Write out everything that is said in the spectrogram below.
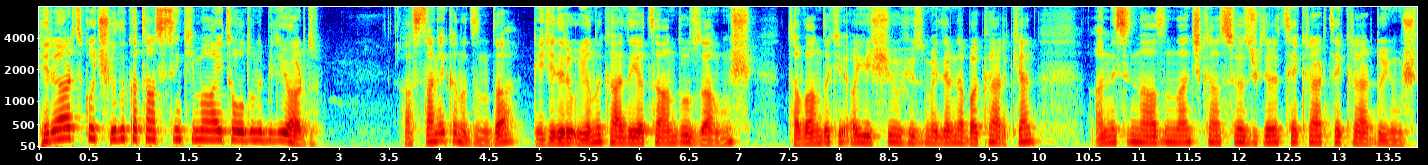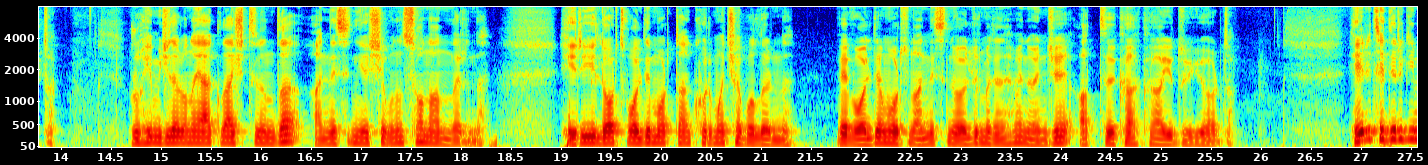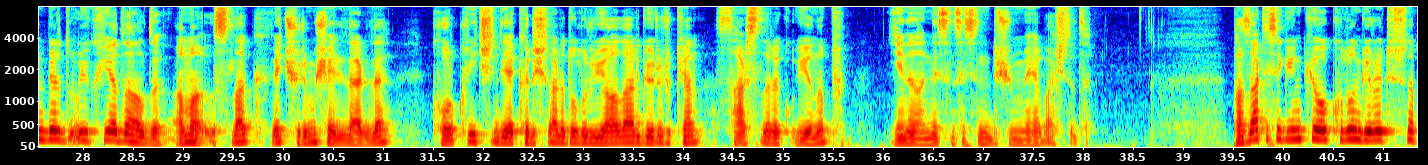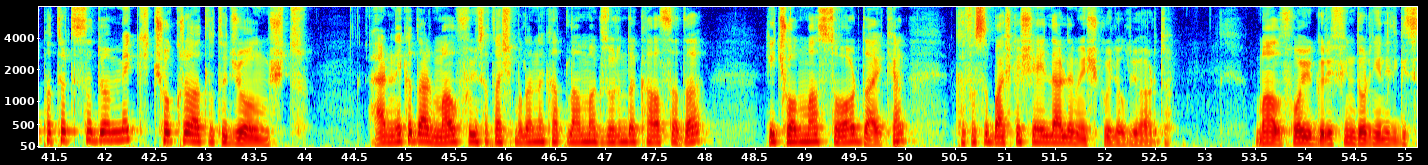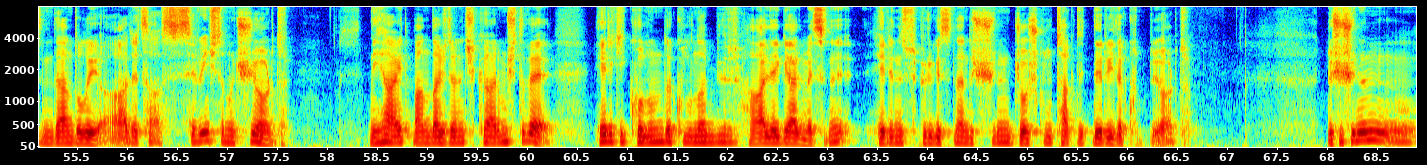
Harry artık o çığlık atan sesin kime ait olduğunu biliyordu. Hastane kanadında geceleri uyanık halde yatağında uzanmış, tavandaki ay ışığı hüzmelerine bakarken annesinin ağzından çıkan sözcükleri tekrar tekrar duymuştu. Ruh emiciler ona yaklaştığında annesinin yaşamının son anlarını, Harry'i Lord Voldemort'tan koruma çabalarını ve Voldemort'un annesini öldürmeden hemen önce attığı kahkahayı duyuyordu. Harry tedirgin bir uykuya daldı ama ıslak ve çürümüş ellerle korku içinde yakarışlarla dolu rüyalar görürken sarsılarak uyanıp yeni annesinin sesini düşünmeye başladı. Pazartesi günkü okulun gürültüsüne patırtısına dönmek çok rahatlatıcı olmuştu. Her ne kadar Malfoy'un sataşmalarına katlanmak zorunda kalsa da hiç olmazsa oradayken kafası başka şeylerle meşgul oluyordu. Malfoy Gryffindor'un yenilgisinden dolayı adeta sevinçten uçuyordu. Nihayet bandajlarını çıkarmıştı ve her iki kolunu da kullanabilir hale gelmesini Harry'nin süpürgesinden düşüşünün coşkulu taklitleriyle kutluyordu. Düşüşünün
